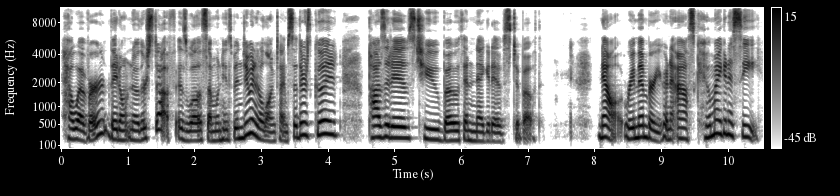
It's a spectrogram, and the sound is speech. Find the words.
However, they don't know their stuff as well as someone who's been doing it a long time. So there's good positives to both and negatives to both. Now, remember, you're going to ask, who am I going to see?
